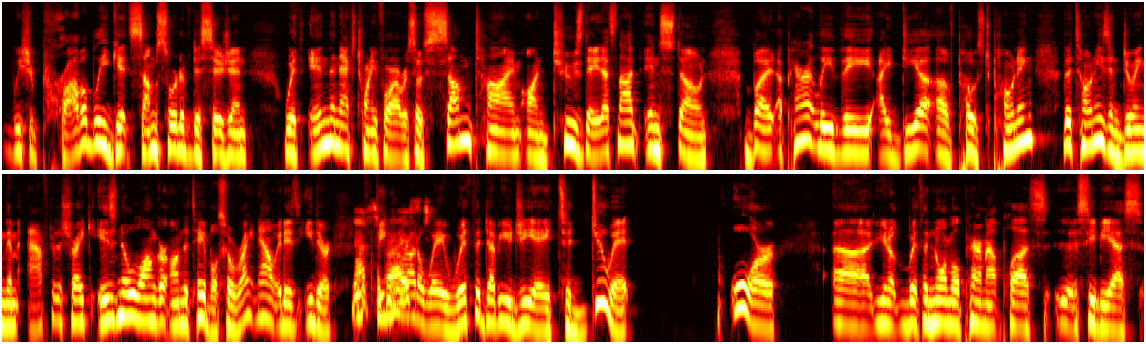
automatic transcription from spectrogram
we should probably get some sort of decision within the next 24 hours. So sometime on Tuesday, that's not in stone, but apparently the idea of postponing the Tonys and doing them after the strike is no longer on the table. So right now it is either figure out a way with the WGA to do it or uh, you know, with a normal Paramount Plus, uh, CBS,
